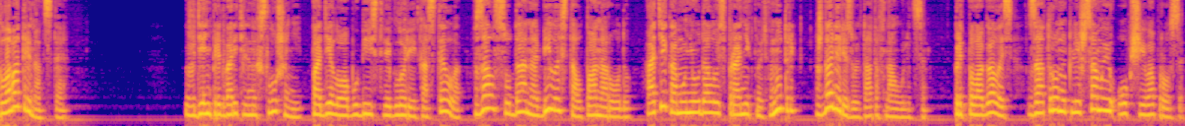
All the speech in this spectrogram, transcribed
Глава 13. В день предварительных слушаний по делу об убийстве Глории Костелло в зал суда набилась толпа народу, а те, кому не удалось проникнуть внутрь, ждали результатов на улице. Предполагалось затронуть лишь самые общие вопросы.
